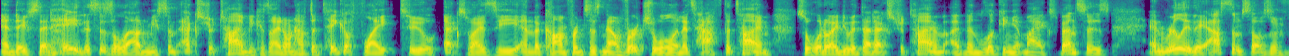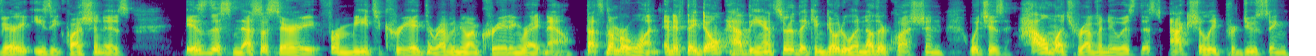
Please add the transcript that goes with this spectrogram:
and they've said, hey, this has allowed me some extra time because I don't have to take a flight to XYZ and the conference is now virtual and it's half the time. So, what do I do with that extra time? I've been looking at my expenses. And really, they ask themselves a very easy question is, is this necessary for me to create the revenue I'm creating right now? That's number one. And if they don't have the answer, they can go to another question, which is how much revenue is this actually producing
